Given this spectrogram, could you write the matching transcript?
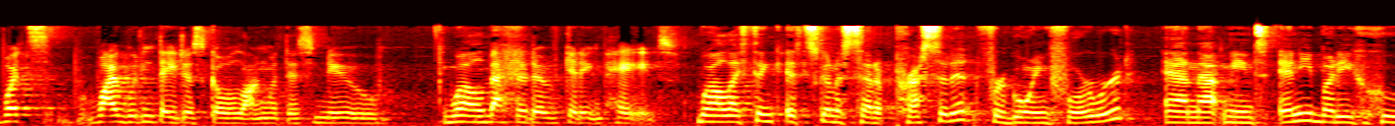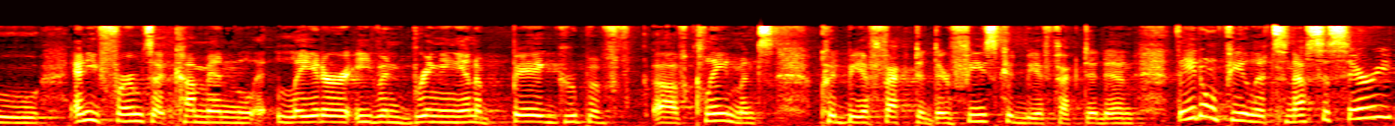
what's why wouldn't they just go along with this new well, method of getting paid? Well, I think it's going to set a precedent for going forward, and that means anybody who, any firms that come in later, even bringing in a big group of, of claimants, could be affected. Their fees could be affected, and they don't feel it's necessary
